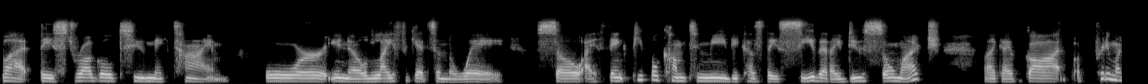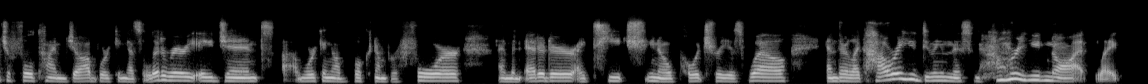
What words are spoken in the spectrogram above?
but they struggle to make time or, you know, life gets in the way. So I think people come to me because they see that I do so much like I've got a, pretty much a full time job working as a literary agent, I'm working on book number four. I'm an editor. I teach, you know, poetry as well. And they're like, how are you doing this? And how are you not like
